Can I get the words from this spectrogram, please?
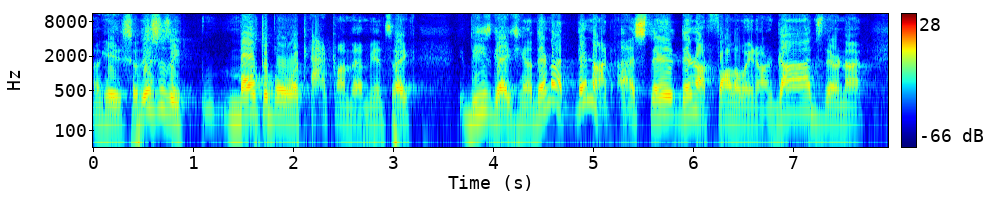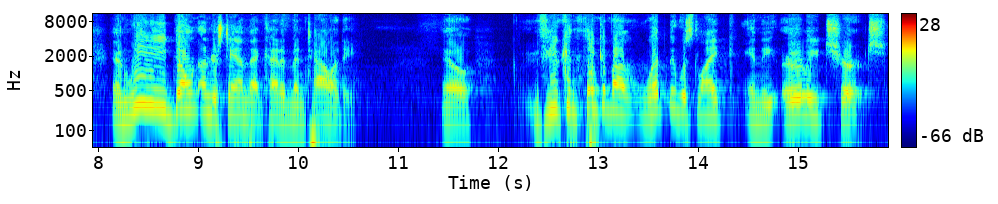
Okay, so this is a multiple attack on them. It's like these guys, you know, they're not they're not us. They're they're not following our gods. They're not, and we don't understand that kind of mentality. You know, if you can think about what it was like in the early church,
